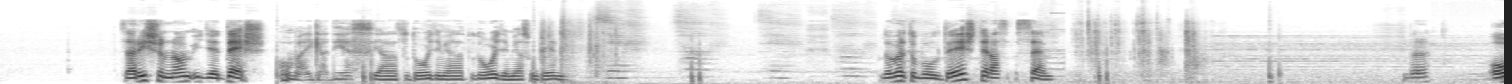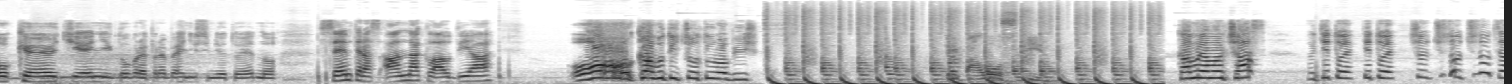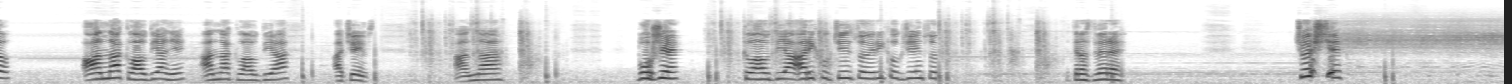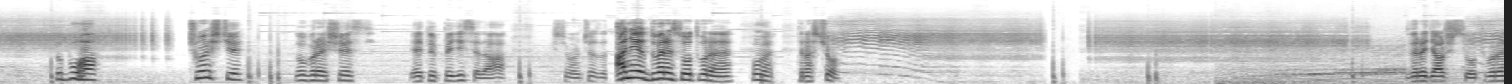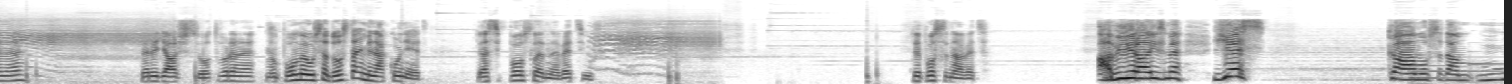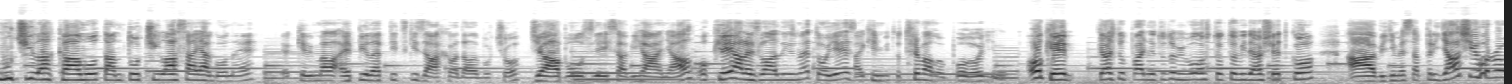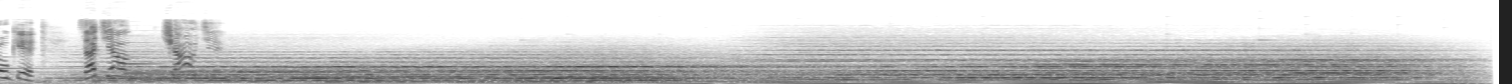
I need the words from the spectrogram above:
Za Rishenom ide Dash. Oh my god, yes. Ja na to dojdem, ja na to dojdem, ja som genný. Dobre, to bol Dash, teraz Sam. Dobre. OK, tienik, dobre, prebehni si, mne to jedno. Sem teraz Anna, Klaudia. Ó, kamo, ty čo tu robíš? Tripalowski. Kamo, ja mám čas? Kde to je? Kde to je? Čo, čo som, čo som chcel? Anna, Klaudia, nie? Anna, Klaudia a James. Anna. Bože! Klaudia a rýchlo k Jamesovi, rýchlo k Jamesovi. A teraz dvere. Čo ešte? Do boha. Čo ešte? Dobre, 6. Ja to je 50, aha. Ešte mám čas. A nie, dvere sú otvorené. Poďme. Teraz čo? Dvere ďalšie sú otvorené. Dvere ďalšie sú otvorené. No poďme, už sa dostaňme na koniec. To je asi posledné veci už. To je posledná vec. A vyhrali sme! Yes! Kámo sa tam mučila, kámo tam točila sa jak keby mala epileptický záchvat alebo čo. Diabol z nej sa vyháňal. OK, ale zvládli sme to, yes. Aj keď mi to trvalo pol hodinu. OK, každopádne toto by bolo z tohto videa všetko. A vidíme sa pri ďalšej hororovke. Zatiaľ, čaute!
